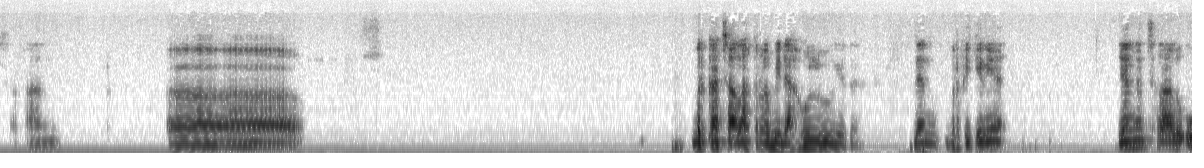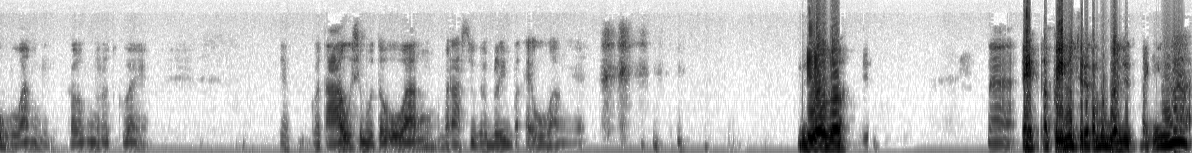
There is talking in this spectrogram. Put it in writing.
misalkan uh, berkacalah terlebih dahulu gitu. Dan berpikirnya jangan selalu uang gitu kalau menurut gue ya ya gue tahu sih butuh uang beras juga beli pakai uang ya dia loh Nah, eh tapi ini cerita mau lanjut lagi enggak?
